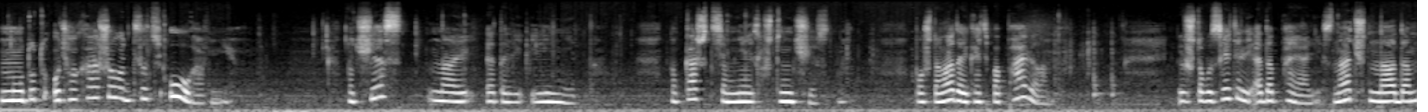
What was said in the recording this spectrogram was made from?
Ну, тут очень хорошо делать уровни. Но честно это ли или нет? Но кажется мне, что нечестно. Потому что надо играть по правилам. И чтобы зрители одобряли, значит надо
